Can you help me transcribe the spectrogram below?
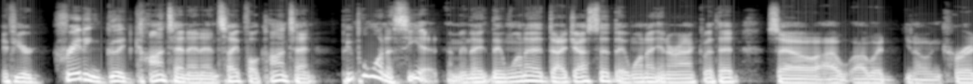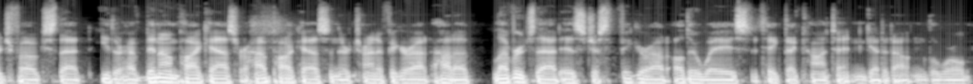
if you're creating good content and insightful content, people want to see it. I mean, they, they want to digest it. They want to interact with it. So I, I would, you know, encourage folks that either have been on podcasts or have podcasts and they're trying to figure out how to leverage that is just figure out other ways to take that content and get it out into the world.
